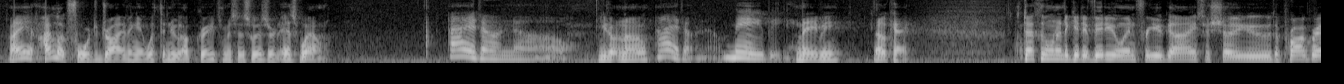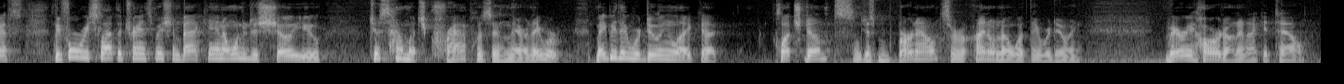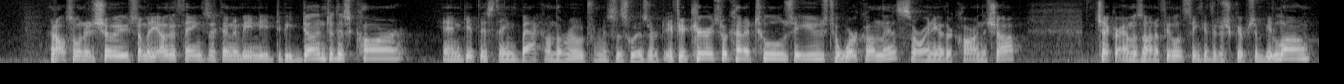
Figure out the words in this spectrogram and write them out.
I, I look forward to driving it with the new upgrades, Mrs. Wizard, as well. I don't know. You don't know? I don't know. Maybe. Maybe. Okay. Definitely wanted to get a video in for you guys to show you the progress. Before we slap the transmission back in, I wanted to show you just how much crap was in there. They were Maybe they were doing like uh, clutch dumps and just burnouts or I don't know what they were doing. Very hard on it, I could tell. And also wanted to show you some of the other things that are going to be need to be done to this car and get this thing back on the road for Mrs. Wizard. If you're curious what kind of tools you use to work on this or any other car in the shop, check our Amazon affiliate link in the description below.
